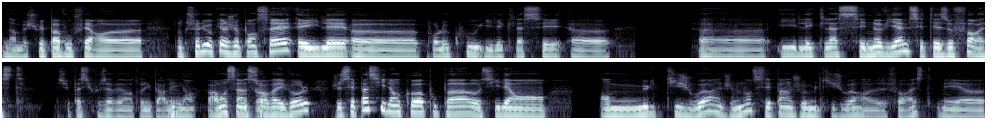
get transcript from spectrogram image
Non, mais je vais pas vous faire. euh, Donc celui auquel je pensais, et il est, euh, pour le coup, il est classé. euh, euh, il est classé 9ème, c'était The Forest. Je sais pas si vous avez entendu parler. Non. Apparemment, c'est un survival. Je sais pas s'il est en coop ou pas, ou s'il est en, en multijoueur. Je me demande si c'est pas un jeu multijoueur, euh, The Forest. Mais euh,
